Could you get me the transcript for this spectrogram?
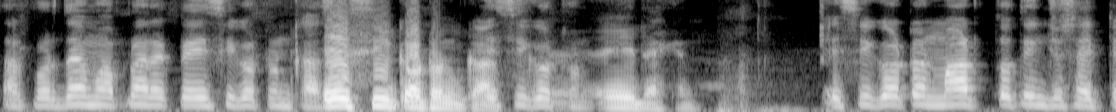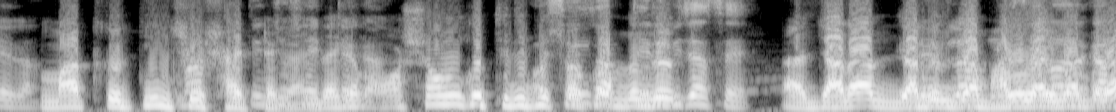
তারপর দাম আপনার একটা এসি কটন কাজ। এসি কটন কাজ। এসি কটন এই দেখেন। এসি কটন মাত্র তিনশো ষাট টাকা। মাত্র টাকা। দেখেন অসংখ্য থ্রি পিস আছে। যারা যাদের যা ভালো লাগবে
